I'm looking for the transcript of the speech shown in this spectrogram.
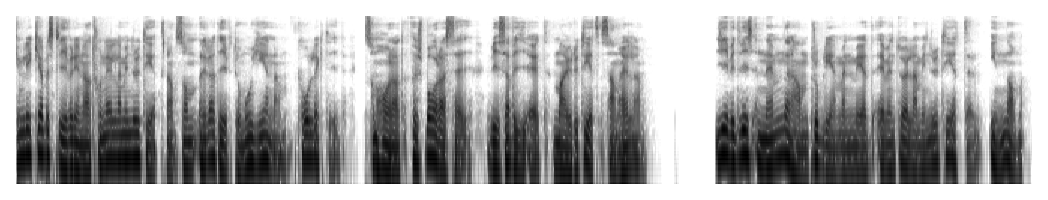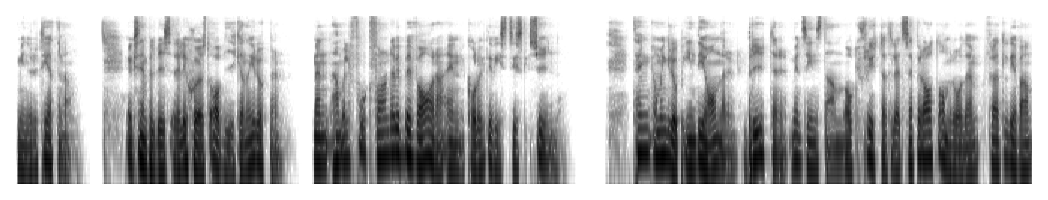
Kimlicka beskriver de nationella minoriteterna som relativt homogena kollektiv som har att försvara sig visavi ett majoritetssamhälle. Givetvis nämner han problemen med eventuella minoriteter inom minoriteterna, exempelvis religiöst avvikande grupper, men han vill fortfarande bevara en kollektivistisk syn. Tänk om en grupp indianer bryter med sin stam och flyttar till ett separat område för att leva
